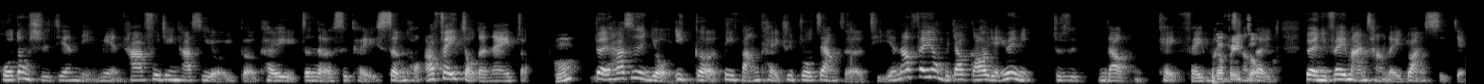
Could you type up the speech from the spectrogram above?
活动时间里面，它附近它是有一个可以真的是可以升空然后飞走的那一种。哦，对，它是有一个地方可以去做这样子的体验，那费用比较高一点，因为你就是你知道可以飞蛮长的，对，你飞蛮长的一段时间，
